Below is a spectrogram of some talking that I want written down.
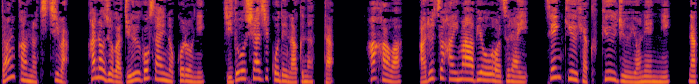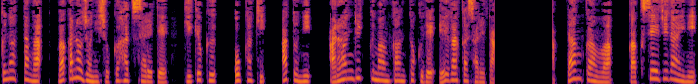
ダンカンの父は彼女が15歳の頃に自動車事故で亡くなった。母はアルツハイマー病を患い、1994年に亡くなったが、は彼女に触発されて、戯曲を書き、後にアラン・リックマン監督で映画化された。ダンカンは学生時代に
